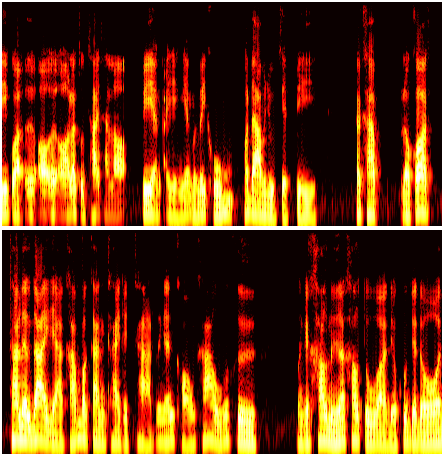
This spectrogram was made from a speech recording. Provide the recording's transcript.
ดีกว่าเอออเอออแล้วสุดท้ายทะเลาะเปี้ยงไอ้อย่างเงี้ยมันไม่คุ้มเพราะดาวมาอยู่ 7 ปีนะครับแล้วก็ ถ้าเลือกได้อย่าค้ำประกันใครเด็ดขาดไม่งั้นของเข้าก็คือ มันจะเข้าเนื้อเข้าตัว เดี๋ยวคุณจะโดน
